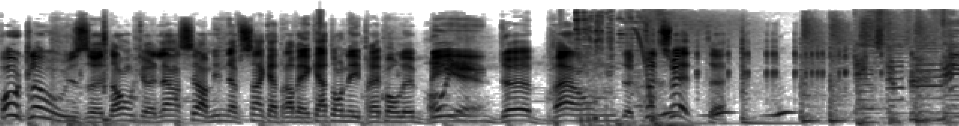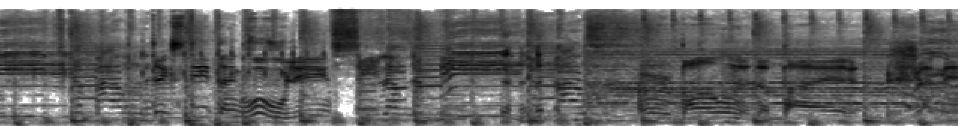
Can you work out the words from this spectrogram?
Footloose, donc lancé en 1984. On est prêt pour le Beat yeah. de Bound tout de suite. Textez tant que vous voulez. Un bond ne perd jamais.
